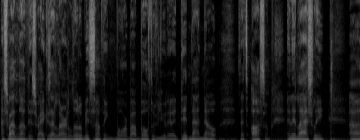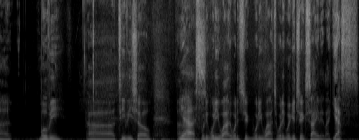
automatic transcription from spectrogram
That's why I love this, right? Because I learned a little bit something more about both of you that I did not know. That's awesome. And then lastly, uh, movie, uh, TV show. Uh, Yes. What do, what do you watch? What, is your, what do you watch? What, do, what gets you excited? Like yes.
